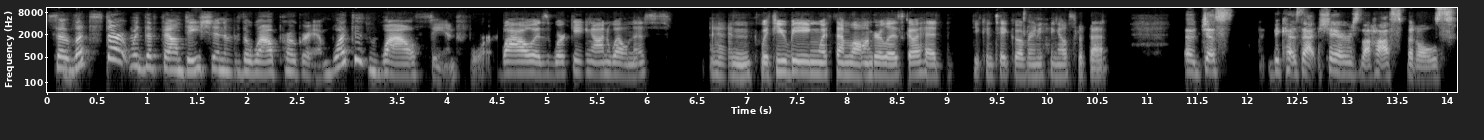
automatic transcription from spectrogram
So mm-hmm. let's start with the foundation of the WOW program. What does WOW stand for? WOW is working on wellness. And with you being with them longer, Liz, go ahead. You can take over anything else with that. Oh, just because that shares the hospital's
